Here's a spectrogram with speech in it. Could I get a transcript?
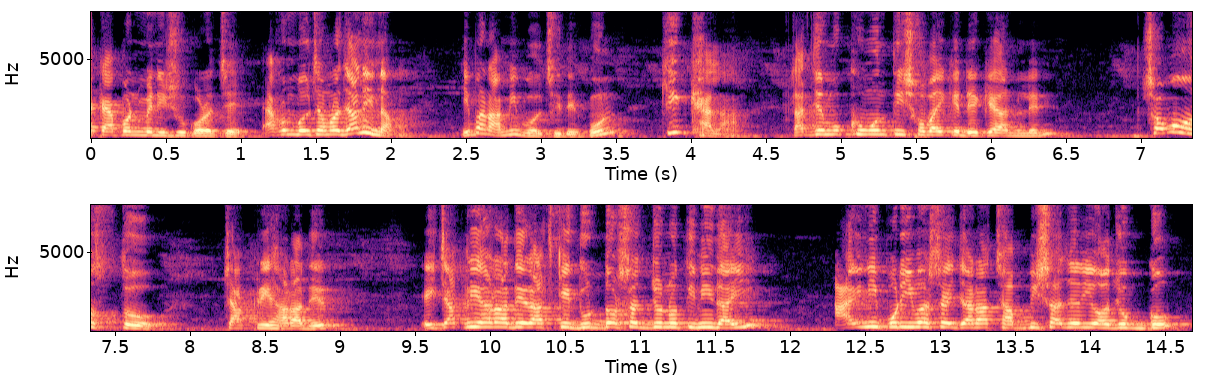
এক অ্যাপয়েন্টমেন্ট ইস্যু করেছে। এখন বলছে, আমরা জানি না। এবার আমি বলছি, দেখুন, কি খেলা? রাজ্যের মুখ্যমন্ত্রী সবাইকে ডেকে আনলেন। সমস্ত চাকরিহারাদের। এই চাকরিহারাদের আজকে দুর্দশার জন্য তিনি দায়ী। আইনি পরিভাষায় যারা ছাব্বিশ হাজারই অযোগ্য,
